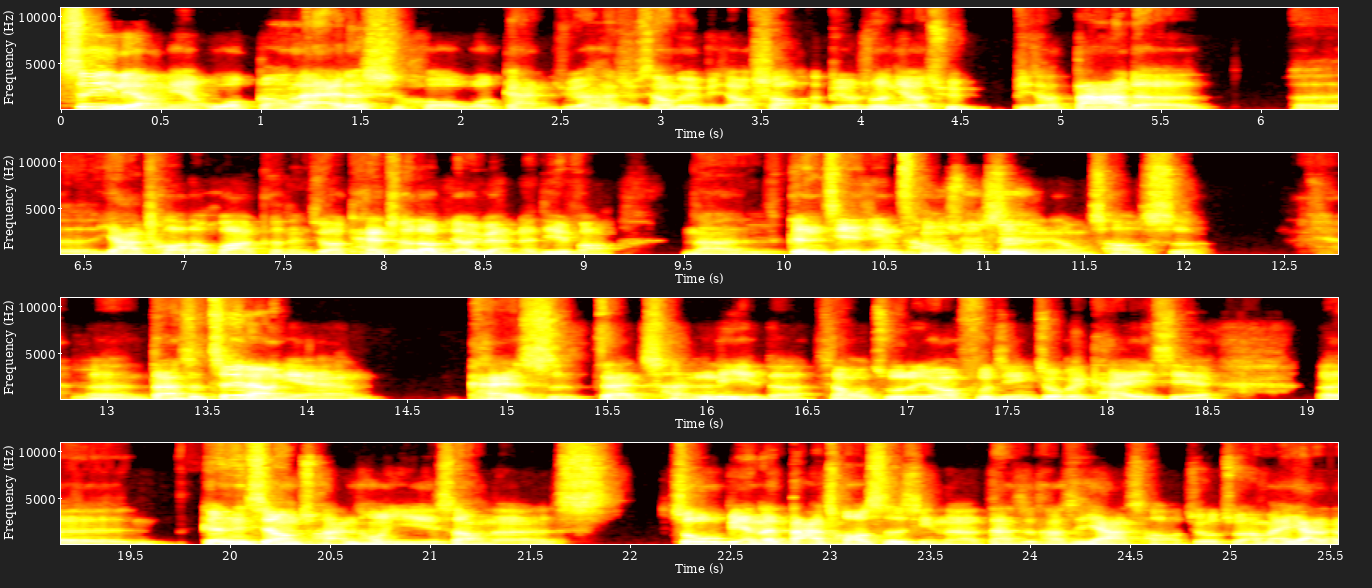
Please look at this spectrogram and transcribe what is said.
这两年我刚来的时候，我感觉还是相对比较少的。比如说你要去比较大的。呃，亚超的话，可能就要开车到比较远的地方，那更接近仓储式的那种超市。嗯，但是这两年开始在城里的，像我住的地方附近，就会开一些，呃，更像传统意义上的周边的大超市型的，但是它是亚超，就主要卖亚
